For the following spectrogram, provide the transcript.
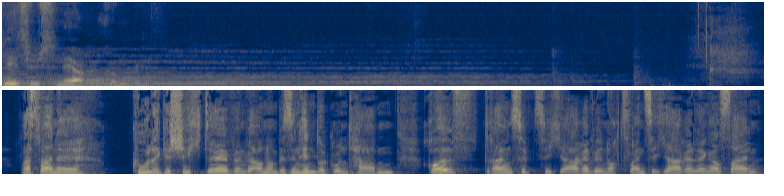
Jesus näher gekommen bin. Was war eine coole Geschichte, wenn wir auch noch ein bisschen Hintergrund haben. Rolf, 73 Jahre, will noch 20 Jahre länger sein.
